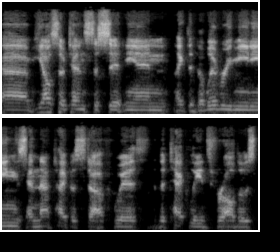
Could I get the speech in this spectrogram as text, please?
Um, he also tends to sit in like the delivery meetings and that type of stuff with the tech leads for all those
